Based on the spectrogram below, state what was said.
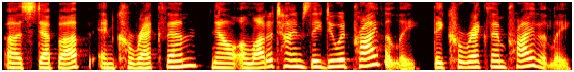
uh, step up and correct them. Now a lot of times they do it privately. They correct them privately.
